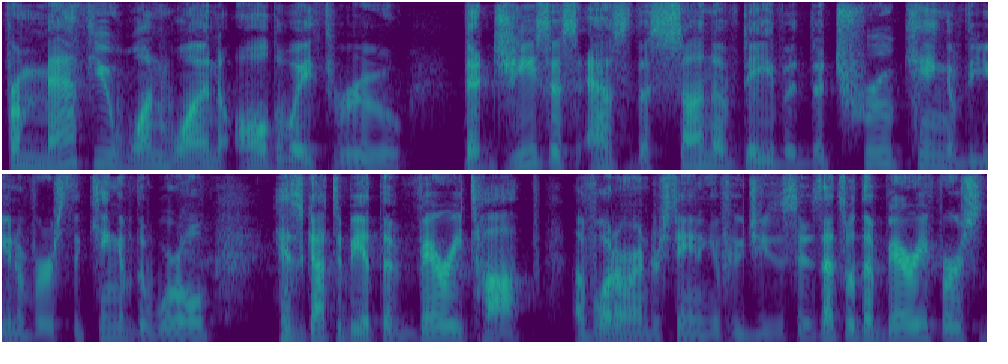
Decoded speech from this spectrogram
from Matthew 1 1 all the way through, that Jesus, as the son of David, the true king of the universe, the king of the world, has got to be at the very top of what our understanding of who Jesus is. That's what the very first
